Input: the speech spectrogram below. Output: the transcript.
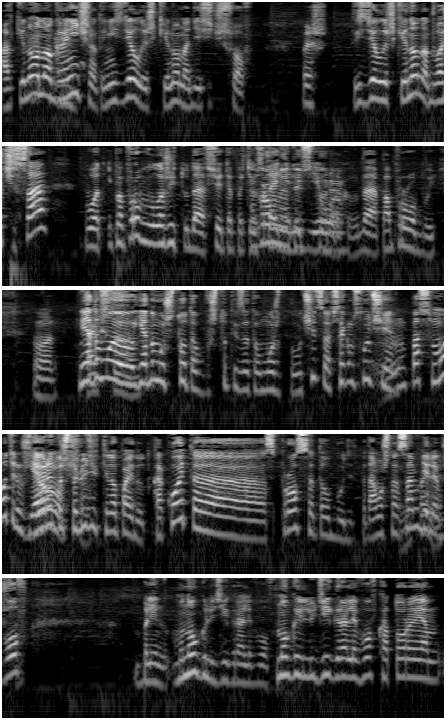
А в кино оно ограничено, ты не сделаешь кино на 10 часов. Понимаешь, ты сделаешь кино на два часа, вот, и попробуй вложить туда все это противостояние людей орков. Да, попробуй. Вот. Я Так думаю, что, я думаю, что-то, что-то из этого может получиться. Во всяком случае, ну, посмотрим, я уверен, что люди в кино пойдут. Какой-то спрос с этого будет. Потому что на Ну, самом деле конечно. Вов. Блин, много людей играли в Вов. Много людей играли в Вов, которые, э,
